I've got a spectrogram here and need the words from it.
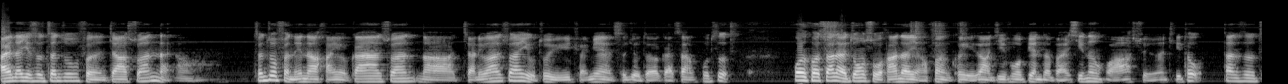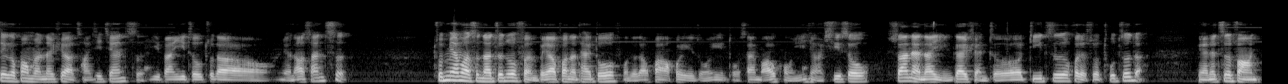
还有呢，就是珍珠粉加酸奶啊。珍珠粉内呢含有甘氨酸，那甲硫氨酸有助于全面持久的改善肤质。混合酸奶中所含的养分可以让肌肤变得白皙嫩滑、水润剔透。但是这个方法呢需要长期坚持，一般一周做到两到三次。做面膜时呢，珍珠粉不要放的太多，否则的话会容易堵塞毛孔，影响吸收。酸奶呢应该选择低脂或者说脱脂的，免得脂肪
